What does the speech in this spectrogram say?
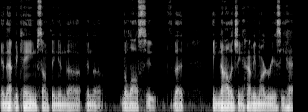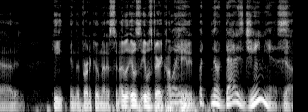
and that became something in the in the the lawsuit that acknowledging how many margaritas he had and he in the vertigo medicine. It was it was, very complicated. Wait, but no, that is genius. Yeah,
